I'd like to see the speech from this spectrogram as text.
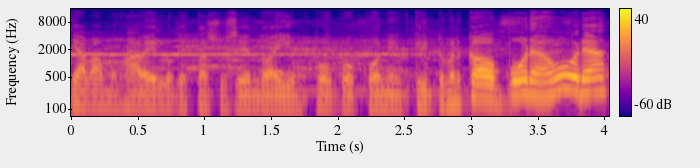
ya vamos a ver lo que está sucediendo ahí un poco con el criptomercado. Por ahora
